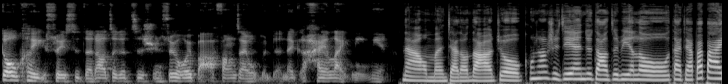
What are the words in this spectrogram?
都可以随时得到这个资讯，所以我会把它放在我们的那个 highlight 里面。那我们假头刀就空窗时间就到这边喽，大家拜拜。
